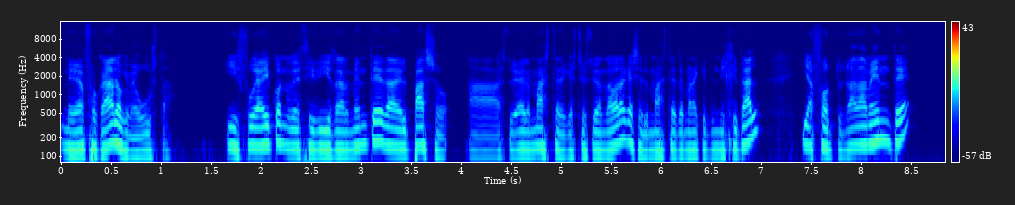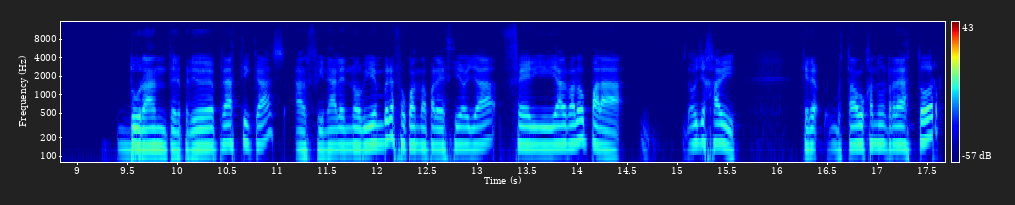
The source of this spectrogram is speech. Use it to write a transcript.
me voy a enfocar a lo que me gusta. Y fue ahí cuando decidí realmente dar el paso a estudiar el máster que estoy estudiando ahora, que es el máster de marketing digital. Y afortunadamente, durante el periodo de prácticas, al final en noviembre fue cuando apareció ya Fer y Álvaro para, oye Javi, estaba buscando un redactor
